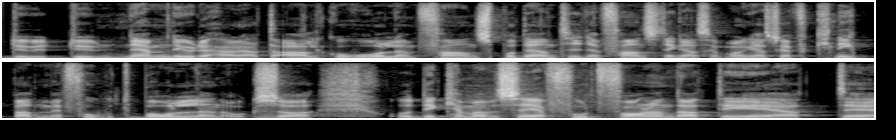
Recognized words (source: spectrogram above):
Du, du nämnde ju det här att alkoholen fanns på den tiden, fanns det ganska, var ganska förknippad med fotbollen också. Och det kan man väl säga fortfarande att det är att eh,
